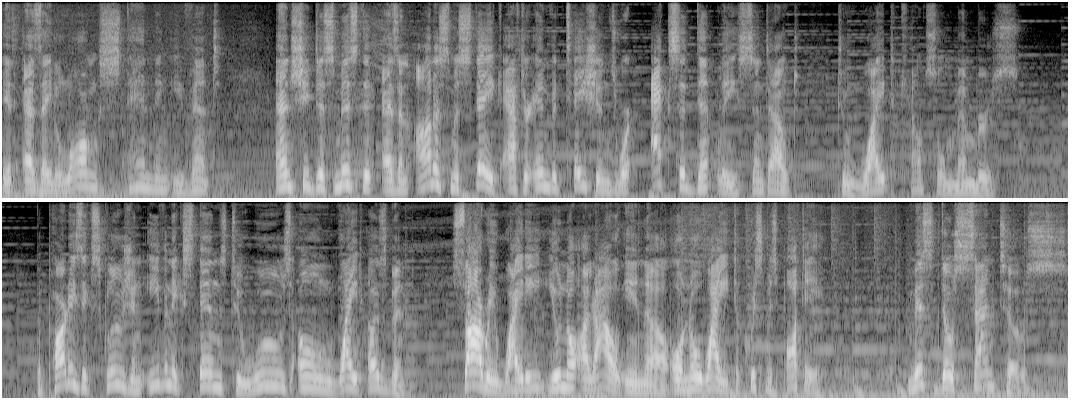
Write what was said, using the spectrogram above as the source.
it as a long standing event. And she dismissed it as an honest mistake after invitations were accidentally sent out to white council members. The party's exclusion even extends to Wu's own white husband. Sorry, Whitey, you not allowed in uh, or no white Christmas party. Miss Dos Santos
